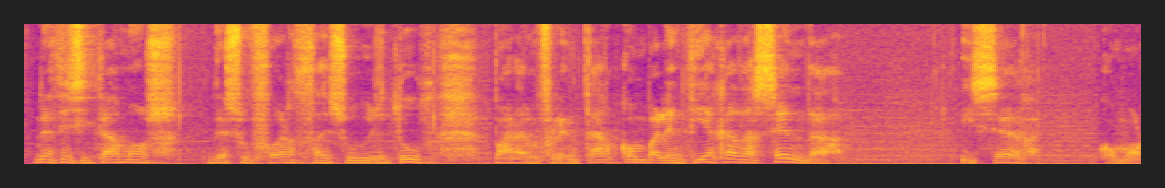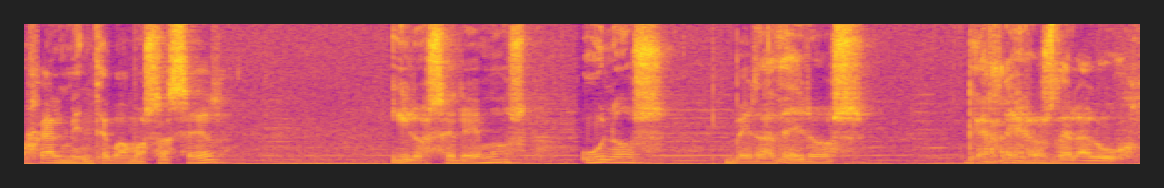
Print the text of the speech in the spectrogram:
necesitamos de su fuerza y su virtud para enfrentar con valentía cada senda y ser como realmente vamos a ser, y lo seremos, unos verdaderos guerreros de la luz.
